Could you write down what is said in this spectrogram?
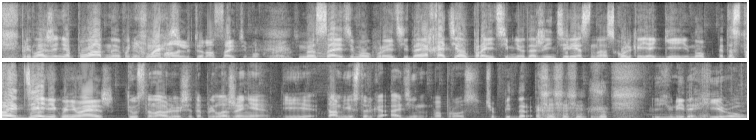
Приложение платное, понимаешь? Мало ли ты на сайте мог пройти. На сайте мог пройти. Да я хотел пройти, мне даже интересно, насколько я гей. Но это стоит денег, понимаешь? Ты устанавливаешь это приложение, и там есть только один вопрос. Че, пидор? You need a hero.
